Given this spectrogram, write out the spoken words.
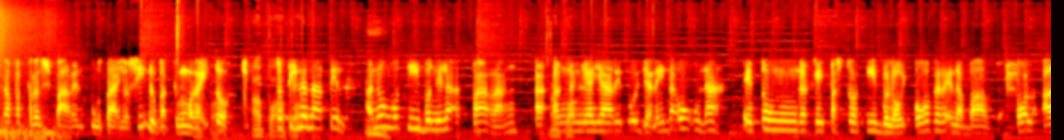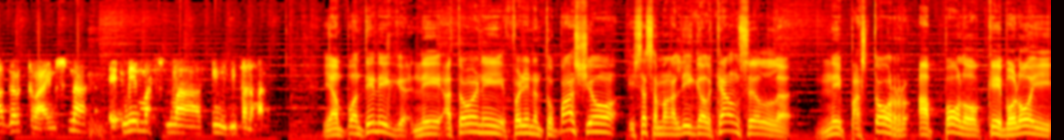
Dapat transparent po tayo. Sino ba itong mga ito? Opo, so opo. tingnan natin, anong motibo nila at parang ah, ang nangyayari po dyan ay nauuna. Itong kay Pastor Tibuloy, over and above all other crimes na eh, may mas matindi pa naman. Yan po ang tinig ni Attorney Ferdinand Topacio, isa sa mga legal counsel ni Pastor Apollo Quiboloy.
